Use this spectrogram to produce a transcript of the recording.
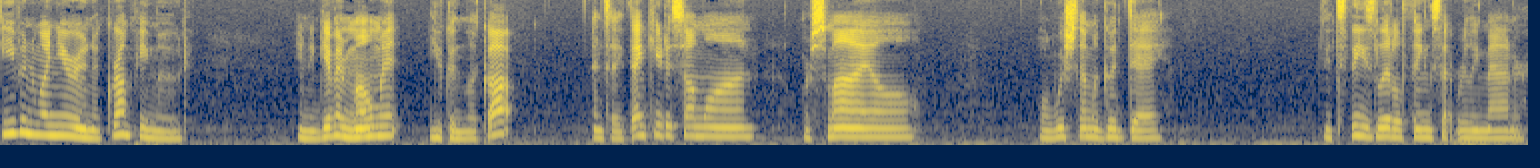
Even when you're in a grumpy mood, in a given moment, you can look up and say thank you to someone, or smile, or wish them a good day. It's these little things that really matter.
